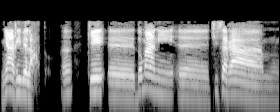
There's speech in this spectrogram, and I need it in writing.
mi ha rivelato eh, che eh, domani eh, ci sarà mh, mm,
